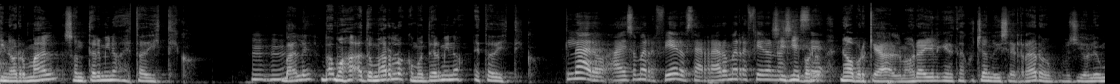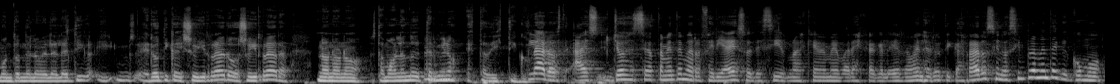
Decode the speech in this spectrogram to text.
y normal son términos estadísticos. ¿vale? Vamos a tomarlos como términos estadísticos. Claro, a eso me refiero. O sea, raro me refiero no Sí, sí, no, porque a lo mejor hay alguien que está escuchando y dice raro. Pues yo leo un montón de novelas eróticas y soy raro o soy rara. No, no, no. Estamos hablando de términos estadísticos. Claro, yo exactamente me refería a eso. Es decir, no es que me parezca que leer novelas eróticas es raro, sino simplemente que como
